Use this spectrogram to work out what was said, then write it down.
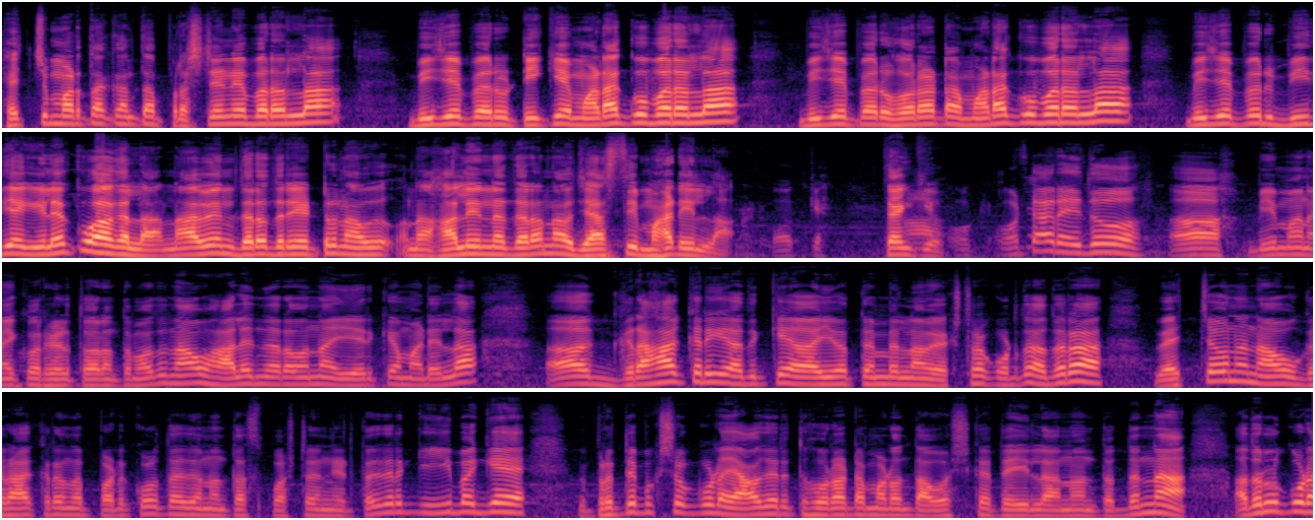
ಹೆಚ್ಚು ಮಾಡ್ತಕ್ಕಂಥ ಪ್ರಶ್ನೆನೇ ಬರಲ್ಲ. ಬಿ ಜೆ ಪಿಯವರು ಟೀಕೆ ಮಾಡೋಕ್ಕೂ ಬರಲ್ಲ. ಬಿ ಜೆ ಪಿಯವರು ಹೋರಾಟ ಮಾಡೋಕ್ಕೂ ಬರಲ್ಲ. ಬಿ ಜೆ ಪಿಯವರು ಬೀದಿಯಾಗಿ ಇಳಕ್ಕೂ ಆಗಲ್ಲ. ನಾವೇನು ದರದ ರೇಟು ನಾವು ಹಾಲಿನ ದರ ನಾವು ಜಾಸ್ತಿ ಮಾಡಿಲ್ಲ. ಓಕೆ ಥ್ಯಾಂಕ್ ಯು ಒಟ್ಟಾರೆ ಇದು ಭೀಮಾ ನಾಯ್ಕ ಅವ್ರು ಹೇಳ್ತಾರಂತ ಮಾತು. ನಾವು ಹಾಲಿನ ದರವನ್ನು ಏರಿಕೆ ಮಾಡಿಲ್ಲ. ಗ್ರಾಹಕರಿಗೆ ಅದಕ್ಕೆ ಐವತ್ತು ಎಂ ಎಲ್ ನಾವು ಎಕ್ಸ್ಟ್ರಾ ಕೊಡ್ತೇವೆ ಅದರ ವೆಚ್ಚವನ್ನು ನಾವು ಗ್ರಾಹಕರಿಂದ ಪಡ್ಕೊಳ್ತಾ ಇದ್ದೇವೆ ಅಂತ ಸ್ಪಷ್ಟನೆ ನೀಡ್ತಾ ಇದ್ದಾರೆ. ಈ ಬಗ್ಗೆ ಪ್ರತಿಪಕ್ಷಗಳು ಕೂಡ ಯಾವುದೇ ರೀತಿ ಹೋರಾಟ ಮಾಡುವಂಥ ಅವಶ್ಯಕತೆ ಇಲ್ಲ ಅನ್ನುವಂಥದ್ದನ್ನು, ಅದರಲ್ಲೂ ಕೂಡ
